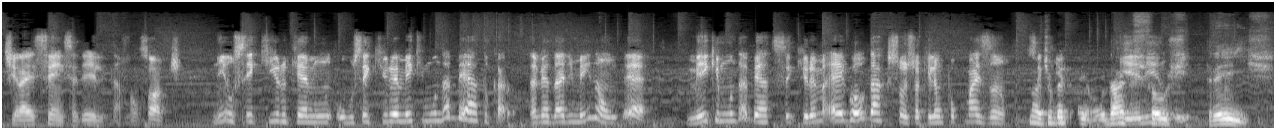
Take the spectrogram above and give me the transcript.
tirar a essência dele da FromSoft? Nem o Sekiro, que é. O Sekiro é meio que mundo aberto, cara. Na verdade, meio não. É. Meio que mundo aberto. O Sekiro é, é igual o Dark Souls, só que ele é um pouco mais amplo. Não, tipo assim, o Dark e Souls ele... 3.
